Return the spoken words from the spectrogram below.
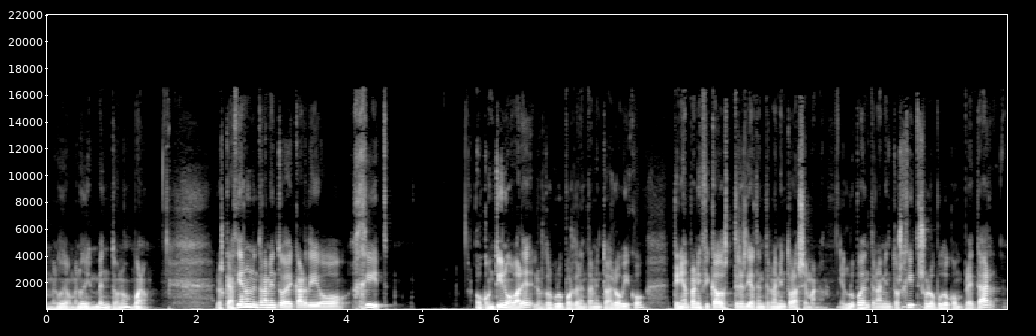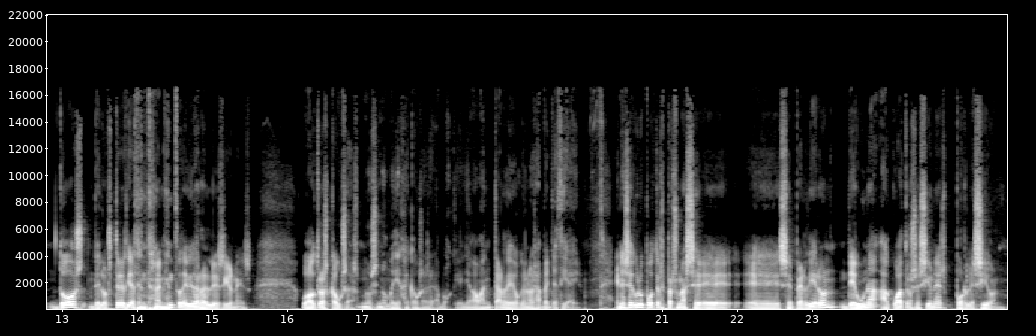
menudo, menudo invento, ¿no? Bueno, los que hacían un entrenamiento de cardio HIT o continuo, ¿vale? Los dos grupos del entrenamiento aeróbico tenían planificados tres días de entrenamiento a la semana. El grupo de entrenamientos HIT solo pudo completar dos de los tres días de entrenamiento debido a las lesiones o a otras causas. No sé, no me dije causas, era porque llegaban tarde o que no les apetecía ir. En ese grupo tres personas se, eh, se perdieron de una a cuatro sesiones por lesión.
